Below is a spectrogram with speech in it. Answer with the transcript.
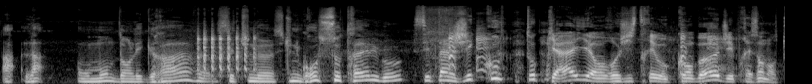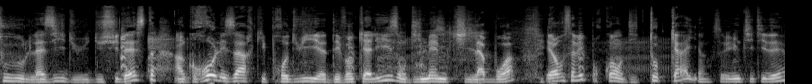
Ah, là, on monte dans les graves. C'est une, c'est une grosse sauterelle, Hugo? C'est un gecko tokai enregistré au Cambodge et présent dans toute l'Asie du, du Sud-Est. Un gros lézard qui produit des vocalises. On dit même qu'il aboie. Et alors, vous savez pourquoi on dit tokai? Vous avez une petite idée?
